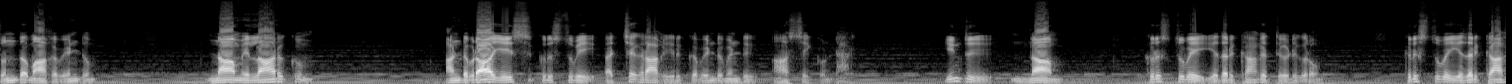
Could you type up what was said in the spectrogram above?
சொந்தமாக வேண்டும். நாம் எல்லாருக்கும் ஆண்டவரா இயேசு கிறிஸ்துவை இரட்சகராக இருக்க வேண்டும் என்று ஆசை கொண்டார். இன்று நாம் கிறிஸ்துவை எதற்காக தேடுகிறோம்? கிறிஸ்துவை எதற்காக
